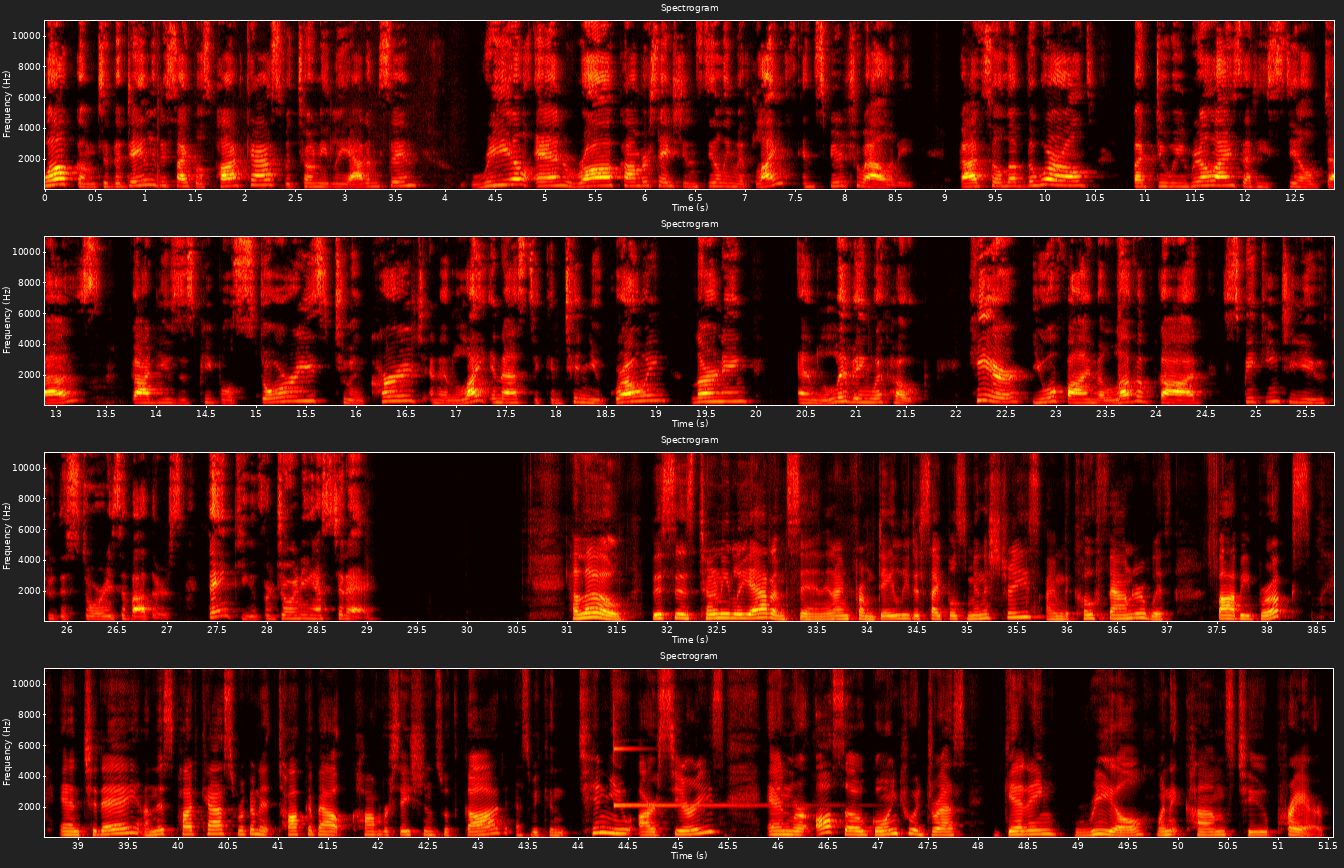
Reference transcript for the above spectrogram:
Welcome to the Daily Disciples podcast with Tony Lee Adamson. Real and raw conversations dealing with life and spirituality. God so loved the world, but do we realize that He still does? God uses people's stories to encourage and enlighten us to continue growing, learning, and living with hope. Here, you will find the love of God speaking to you through the stories of others. Thank you for joining us today. Hello, this is Tony Lee Adamson, and I'm from Daily Disciples Ministries. I'm the co founder with Bobby Brooks. And today on this podcast, we're going to talk about conversations with God as we continue our series. And we're also going to address getting real when it comes to prayer.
